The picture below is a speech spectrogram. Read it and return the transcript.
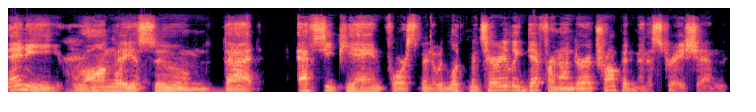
Many wrongly assumed that FCPA enforcement would look materially different under a Trump administration.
